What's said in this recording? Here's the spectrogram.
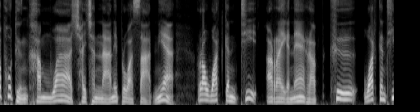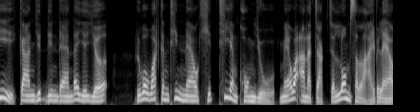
ถ้าพูดถึงคำว่าชัยชนะในประวัติศาสตร์เนี่ยเราวัดกันที่อะไรกันแน่ครับ คือวัดกันที่การยึดดินแดนได้เยอะๆ หรือว่าวัดกันที่แนวคิดที่ยังคงอยู่ แม้ว่าอาณาจักรจะล่มสลายไปแล้ว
